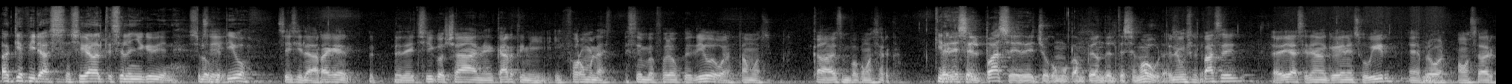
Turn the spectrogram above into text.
¿a qué aspirás? ¿A llegar al TC el año que viene? ¿Es el Sí. objetivo? Sí, sí, la verdad que desde chico ya en el karting y, y fórmulas siempre fue el objetivo y bueno, estamos cada vez un poco más cerca. Tenés el pase, de hecho, como campeón del TC Moura. Tenemos el pase, la idea es el año que viene subir, eh, pero bueno, vamos a ver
